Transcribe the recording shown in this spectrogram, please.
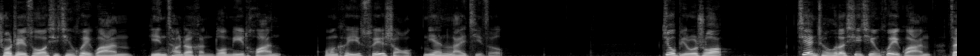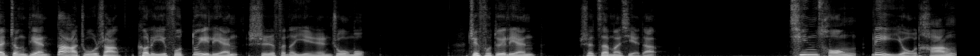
说这所西秦会馆隐藏着很多谜团，我们可以随手拈来几则。就比如说，建成后的西秦会馆在正殿大柱上刻了一副对联，十分的引人注目。这副对联是这么写的：“亲从立有唐，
